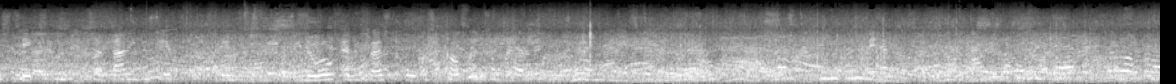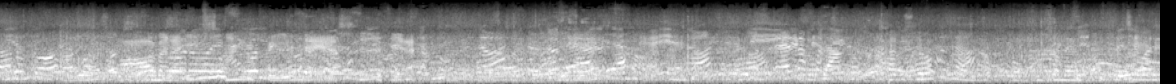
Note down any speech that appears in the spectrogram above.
også teksten, så bare lige du siger noget af de første ord, så kommer det som regel. Åh, man er helt skidt ben, da jeg sidder her. Har du slukket her? Som er betalt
